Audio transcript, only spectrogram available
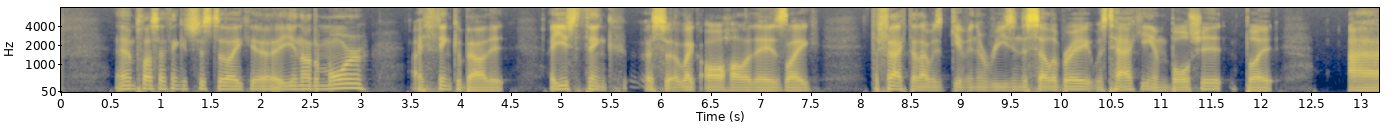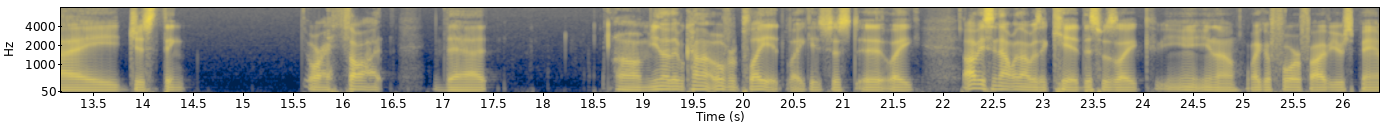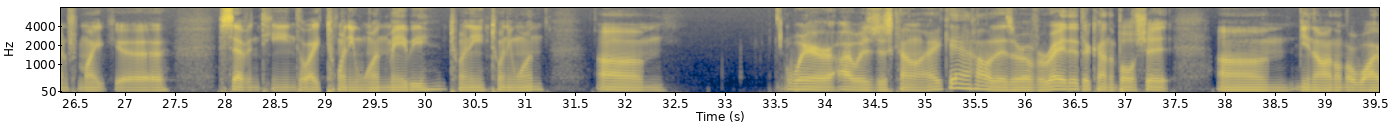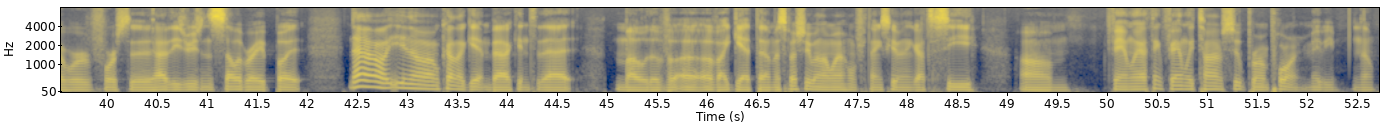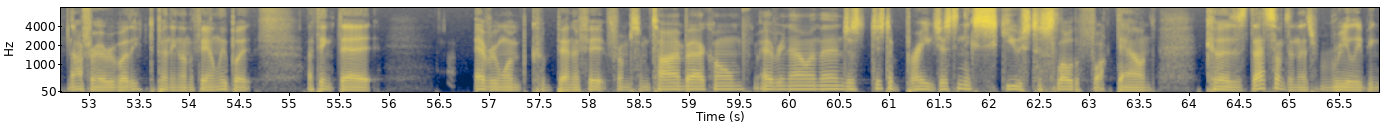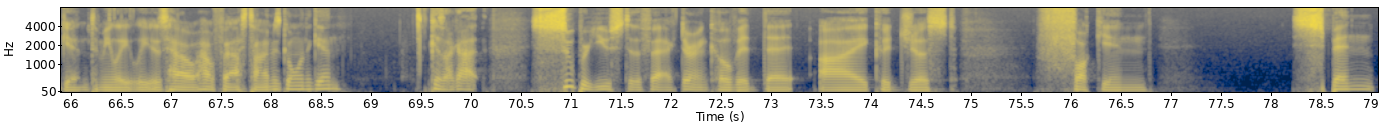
And plus, I think it's just to like uh, you know, the more I think about it, I used to think uh, like all holidays like the fact that I was given a reason to celebrate was tacky and bullshit, but I just think or I thought that um you know they were kind of overplay it like it's just it, like obviously not when I was a kid. This was like you, know like a 4 or 5 year span from like uh 17 to like 21 maybe 20 21 um where I was just kind of like yeah holidays are overrated. They're kind of bullshit. Um, you know, I don't know why we're forced to have these reasons to celebrate, but now, you know, I'm kind of getting back into that mode of uh, of I get them, especially when I went home for Thanksgiving and got to see um, family. I think family time is super important. Maybe you know, not for everybody, depending on the family, but I think that everyone could benefit from some time back home every now and then. Just just a break, just an excuse to slow the fuck down because that's something that's really been getting to me lately is how how fast time is going again because i got super used to the fact during covid that i could just fucking spend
